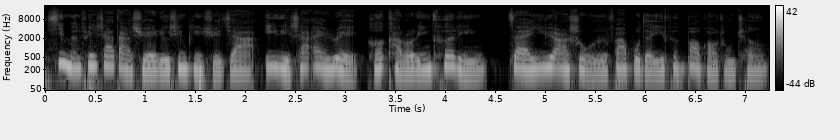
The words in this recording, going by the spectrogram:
西门菲沙大学流行病学家伊丽莎·艾瑞和卡罗琳·科林在一月二十五日发布的一份报告中称，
